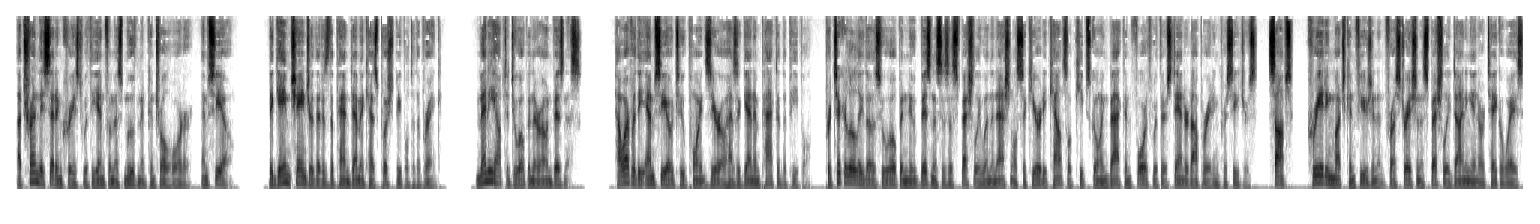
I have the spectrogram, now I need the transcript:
a trend they said increased with the infamous Movement Control Order, MCO. The game changer that is the pandemic has pushed people to the brink. Many opted to open their own business. However, the MCO 2.0 has again impacted the people, particularly those who open new businesses, especially when the National Security Council keeps going back and forth with their standard operating procedures, SOPs, creating much confusion and frustration, especially dining in or takeaways,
